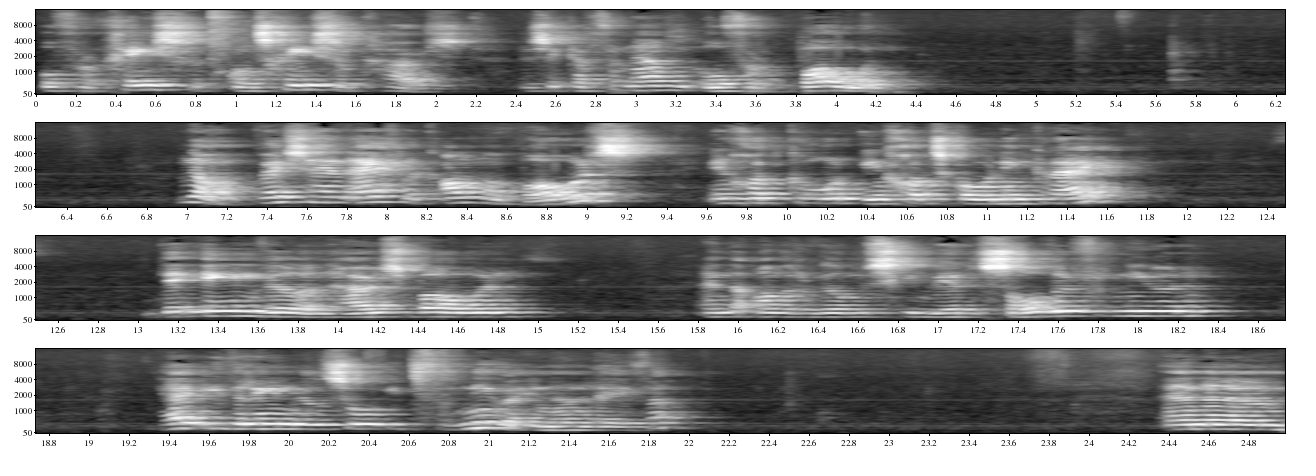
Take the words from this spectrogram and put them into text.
Over geestelijk, ons geestelijk huis. Dus ik heb vanavond over bouwen. Nou, wij zijn eigenlijk allemaal bouwers in, God, in Gods koninkrijk. De een wil een huis bouwen en de andere wil misschien weer de zolder vernieuwen. iedereen wil zoiets vernieuwen in hun leven. En uh,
